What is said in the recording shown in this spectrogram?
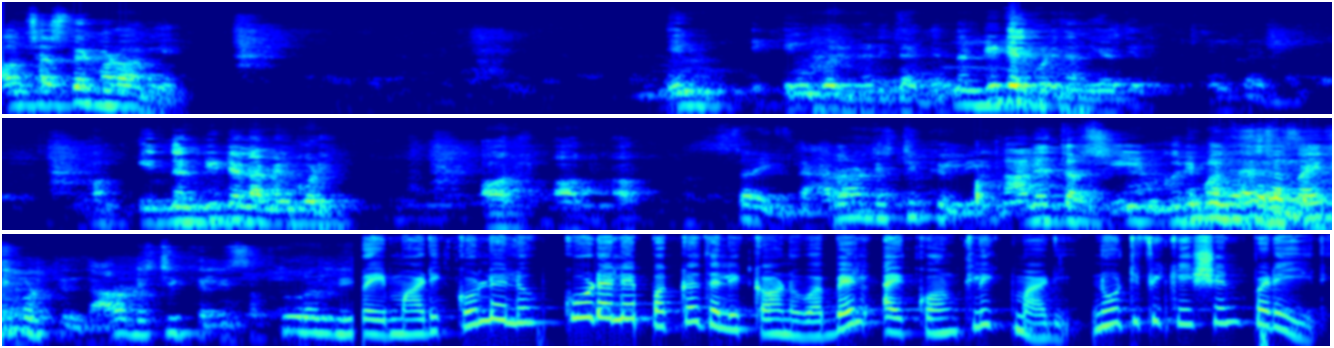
ಅವ್ನು ಸಸ್ಪೆಂಡ್ ಮಾಡೋ ಅವನಿಗೆ ಇನ್ಕ್ವೈರಿ ನಡೀತಾ ಇದೆ? ನನ್ನ ಡೀಟೇಲ್ ಕೊಡಿ ನಾನು ಹೇಳ್ತೀನಿ. ಇದು ನನ್ನ ಡೀಟೇಲ್ ಆಮೇಲೆ ಕೊಡಿ. Okay okay okay. Sir district ಅಲ್ಲಿ ನಾನೇ ತರಿಸಿ ಮಾಡಿಕೊಳ್ಳಲು ಕೂಡಲೇ ಪಕ್ಕದಲ್ಲಿ ಕಾಣುವ ಬೆಲ್ ಐಕಾನ್ ಕ್ಲಿಕ್ ಮಾಡಿ. ನೋಟಿಫಿಕೇಶನ್ ಪಡೆಯಿರಿ.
